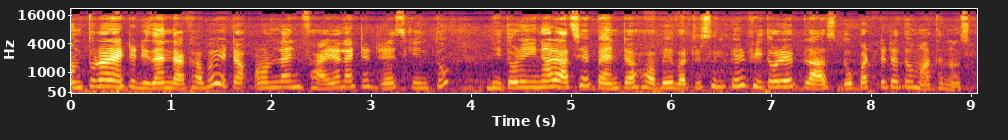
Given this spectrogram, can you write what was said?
অন্তরার একটা ডিজাইন দেখাবো এটা অনলাইন ভাইরাল একটা ড্রেস কিন্তু ভিতরে ইনার আছে প্যান্টটা হবে বাটার সিল্কের ভিতরে প্লাস দোপাট্টাটা তো মাথা নষ্ট।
